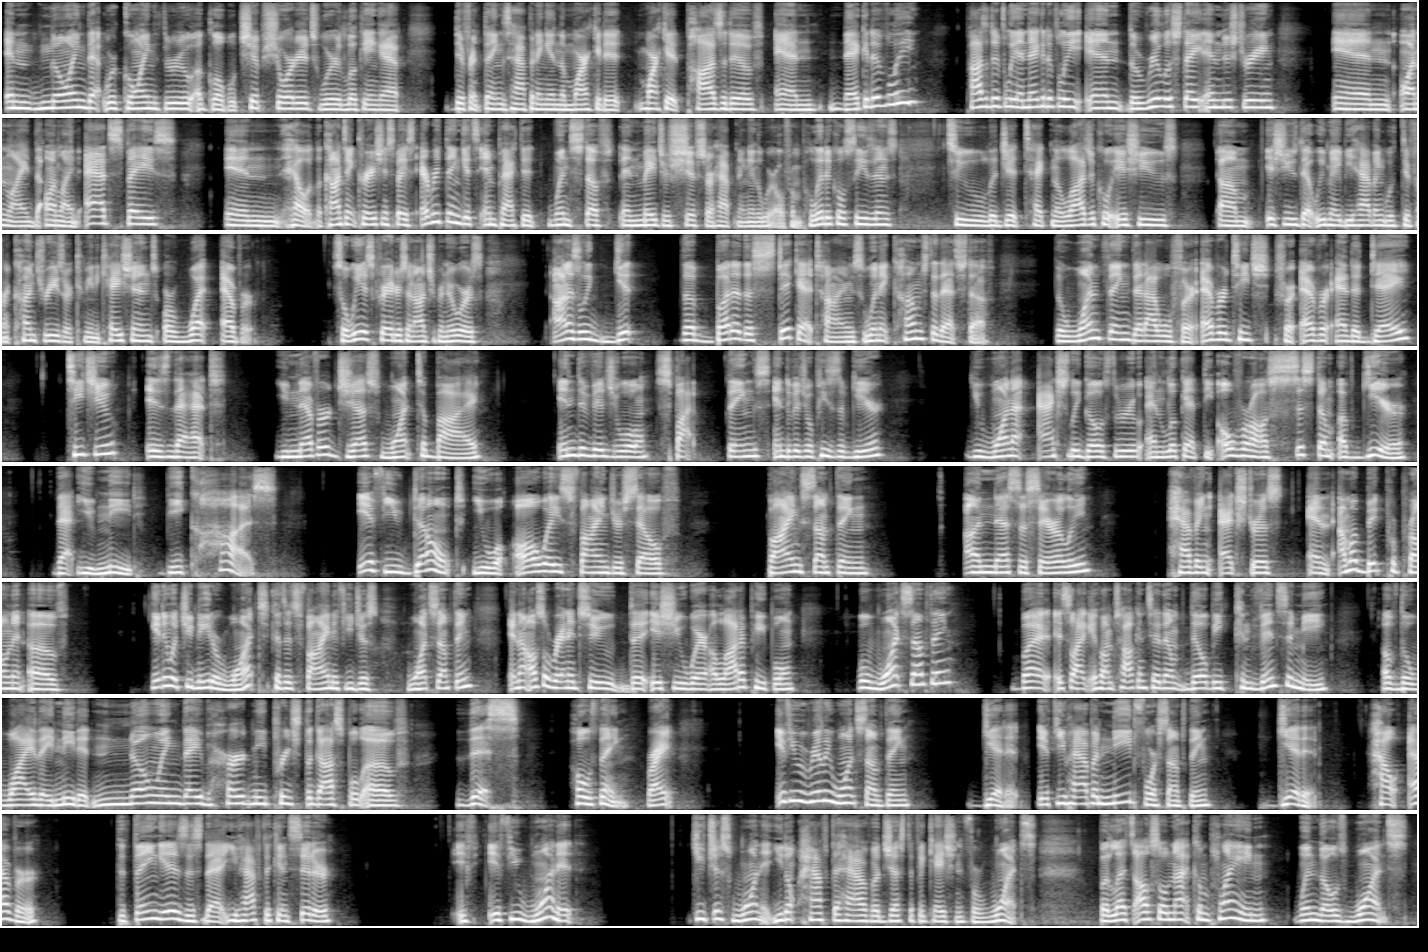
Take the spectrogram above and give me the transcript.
and knowing that we're going through a global chip shortage, we're looking at different things happening in the market market positive and negatively, positively and negatively in the real estate industry, in online the online ad space, in hell the content creation space. Everything gets impacted when stuff and major shifts are happening in the world, from political seasons to legit technological issues um, issues that we may be having with different countries or communications or whatever. So, we as creators and entrepreneurs honestly get the butt of the stick at times when it comes to that stuff. The one thing that I will forever teach, forever and a day, teach you is that you never just want to buy individual spot things, individual pieces of gear you want to actually go through and look at the overall system of gear that you need because if you don't, you will always find yourself buying something unnecessarily, having extras. And I'm a big proponent of getting what you need or want because it's fine if you just want something. And I also ran into the issue where a lot of people will want something but it's like if I'm talking to them, they'll be convincing me of the why they need it, knowing they've heard me preach the gospel of this whole thing, right? If you really want something, get it. If you have a need for something, get it. However, the thing is is that you have to consider if if you want it, you just want it. You don't have to have a justification for once. But let's also not complain when those wants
